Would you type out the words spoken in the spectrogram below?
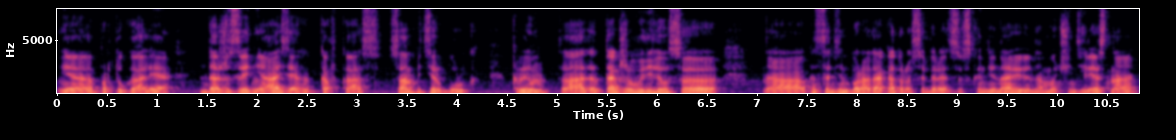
э, Португалия, даже Средняя Азия, Кавказ, Санкт-Петербург, Крым. А также выделился э, Константин Борода, который собирается в Скандинавию. Нам очень интересно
